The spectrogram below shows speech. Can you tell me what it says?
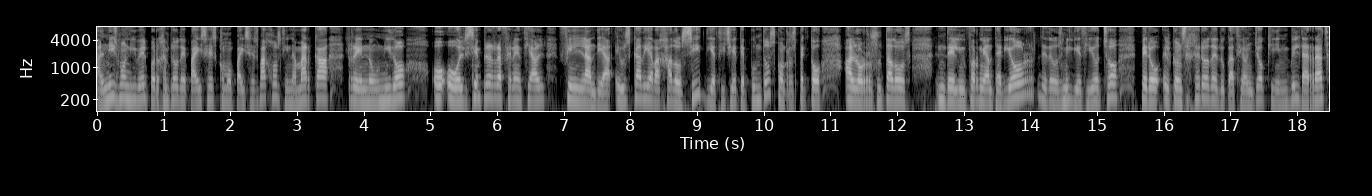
al mismo nivel, por ejemplo, de países como Países Bajos, Dinamarca, Reino Unido o, el siempre referencial Finlandia. Euskadi ha bajado, sí, 17 puntos con respecto a los resultados del informe anterior de 2018, pero el consejero de Educación, Joaquín Bildarratz,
